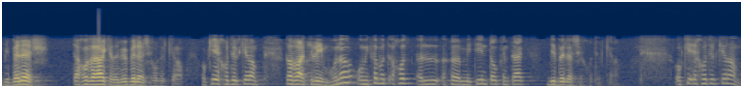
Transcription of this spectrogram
ببلاش. تأخذها هكذا ببلاش أخوتي الكرام. okay أخوتي الكرام؟ تضع claim هنا ومن ثم تأخذ ال 200 token تاعك ببلاش أخوتي الكرام. okay أخوتي الكرام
